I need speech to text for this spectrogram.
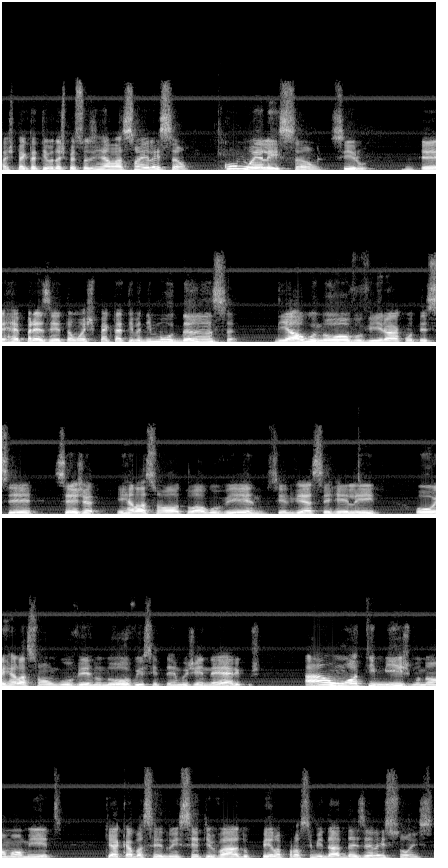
a expectativa das pessoas em relação à eleição. Como eleição, Ciro, é, representa uma expectativa de mudança, de algo novo vir a acontecer, seja em relação ao atual governo, se ele vier a ser reeleito, ou em relação a um governo novo, isso em termos genéricos, há um otimismo normalmente que acaba sendo incentivado pela proximidade das eleições.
